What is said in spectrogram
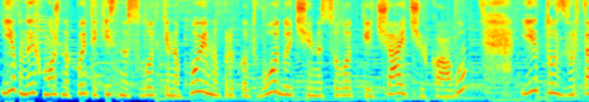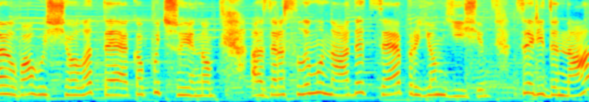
і в них можна пити якісь несолодкі напої, наприклад, воду чи несолодкий чай чи каву. І тут звертаю увагу, що лате, капучино, а зараз лимонади це прийом їжі. Це рідина,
